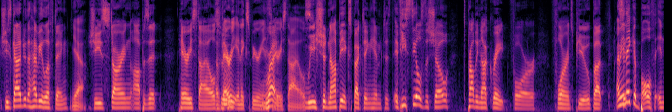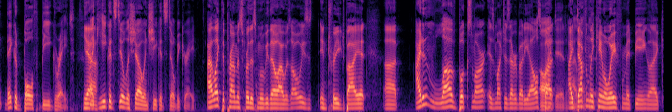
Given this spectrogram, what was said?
She's got to do the heavy lifting. Yeah. She's starring opposite Harry Styles, A who- very inexperienced right. Harry Styles. We should not be expecting him to. If he steals the show, it's probably not great for Florence Pugh. But I mean, they could both, in, they could both be great. Yeah. like he could steal the show and she could still be great. I like the premise for this movie, though. I was always intrigued by it. Uh, I didn't love Booksmart as much as everybody else, Oh, I but did. I loved definitely it. came away from it being like,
